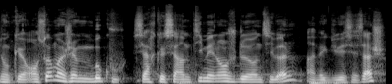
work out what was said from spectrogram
Donc euh, en soi moi j'aime beaucoup. C'est-à-dire que c'est un petit mélange de Ansible avec du SSH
